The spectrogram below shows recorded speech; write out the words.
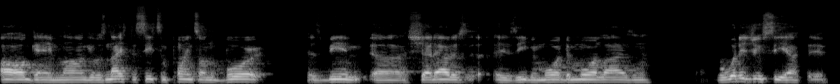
all game long. It was nice to see some points on the board because being uh, shut out is is even more demoralizing. But what did you see out there?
